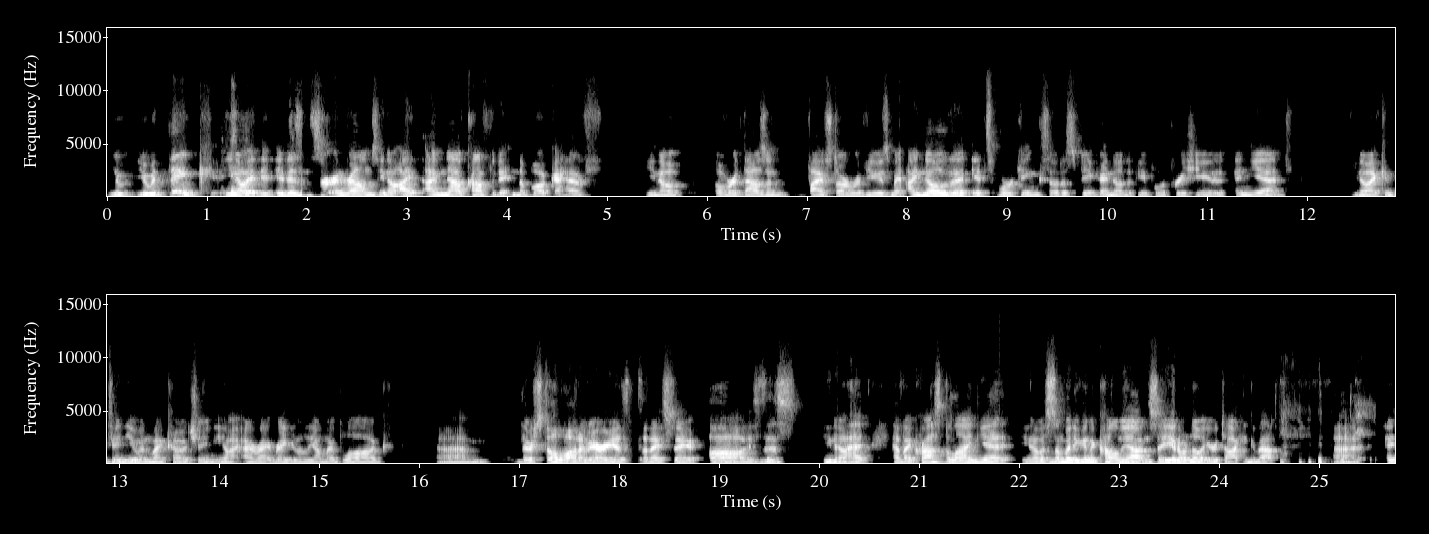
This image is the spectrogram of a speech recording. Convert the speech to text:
You you would think you know it, it is in certain realms you know i i'm now confident in the book. I have you know over a thousand five star reviews i know that it's working so to speak. I know that people appreciate it. And yet you know i continue in my coaching. You know i, I write regularly on my blog. Um, there's still a lot of areas that I say, oh, is this, you know, have, have I crossed the line yet? You know, is somebody mm-hmm. going to call me out and say, you don't know what you're talking about? Uh, and,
